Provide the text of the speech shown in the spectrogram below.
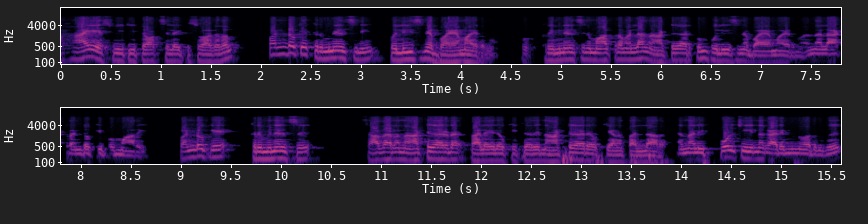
ഹായ് എസ് വി ടി ടോക്സിലേക്ക് സ്വാഗതം. പണ്ടൊക്കെ ക്രിമിനൽസിന് പോലീസിനെ ഭയമായിരുന്നു. ക്രിമിനൽസിന് മാത്രമല്ല നാട്ടുകാർക്കും പോലീസിനെ ഭയമായിരുന്നു. എന്നാൽ ആ ട്രെൻഡൊക്കെ ഇപ്പൊ മാറി. പണ്ടൊക്കെ ക്രിമിനൽസ് സാധാരണ നാട്ടുകാരുടെ തലയിലൊക്കെ കയറി നാട്ടുകാരൊക്കെയാണ് തല്ലാറ്. എന്നാൽ ഇപ്പോൾ ചെയ്യുന്ന കാര്യം എന്ന് പറയുന്നത്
